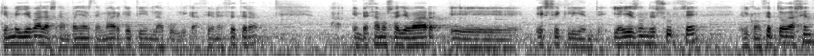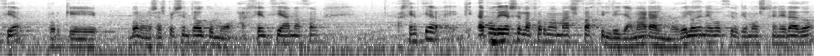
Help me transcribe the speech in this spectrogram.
que me lleva a las campañas de marketing, la publicación, etcétera empezamos a llevar eh, ese cliente. Y ahí es donde surge el concepto de agencia, porque bueno, nos has presentado como agencia Amazon. Agencia eh, quizá podría ser la forma más fácil de llamar al modelo de negocio que hemos generado,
